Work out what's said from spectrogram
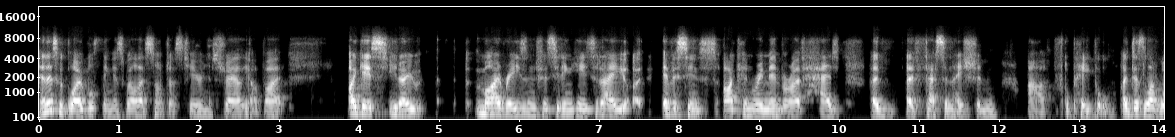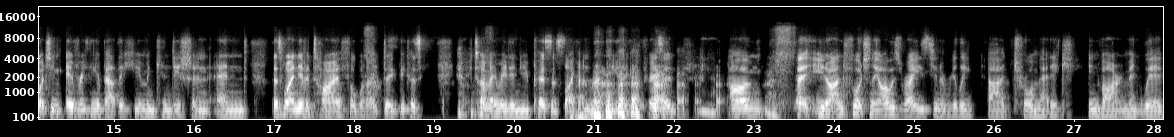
And that's a global thing as well. That's not just here in Australia, but I guess you know my reason for sitting here today. Uh, ever since I can remember, I've had a, a fascination uh, for people. I just love watching everything about the human condition. And that's why I never tire for what I do because every time I meet a new person, it's like unwrapping a present. Um, but, you know, unfortunately, I was raised in a really uh, traumatic environment where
